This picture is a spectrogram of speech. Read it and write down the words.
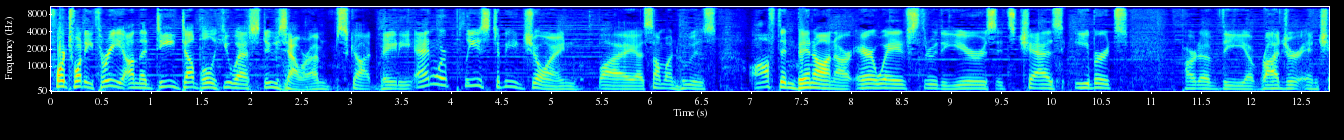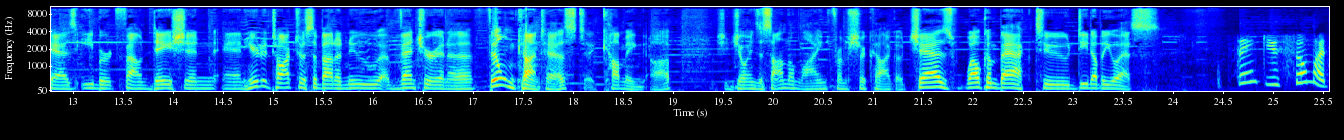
423 on the DWS News Hour. I'm Scott Beatty, and we're pleased to be joined by uh, someone who has often been on our airwaves through the years. It's Chaz Ebert, part of the uh, Roger and Chaz Ebert Foundation, and here to talk to us about a new venture in a film contest coming up. She joins us on the line from Chicago. Chaz, welcome back to DWS. Thank you so much,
